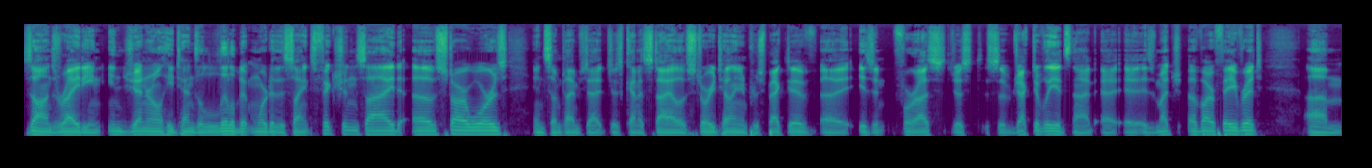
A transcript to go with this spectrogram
Zahn's writing, in general, he tends a little bit more to the science fiction side of Star Wars. And sometimes that just kind of style of storytelling and perspective uh, isn't for us, just subjectively, it's not uh, as much of our favorite. Um,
